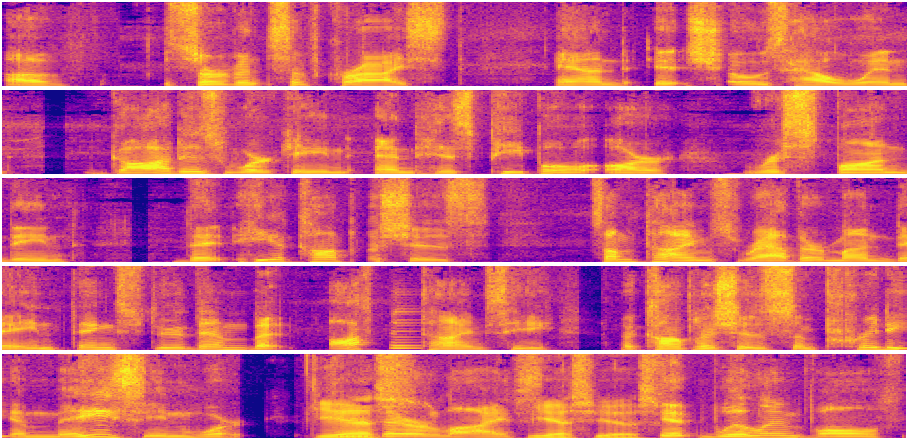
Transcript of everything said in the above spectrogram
of servants of Christ. And it shows how when God is working and his people are responding, that he accomplishes sometimes rather mundane things through them, but oftentimes he accomplishes some pretty amazing work yes. through their lives. Yes, yes. It will involve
